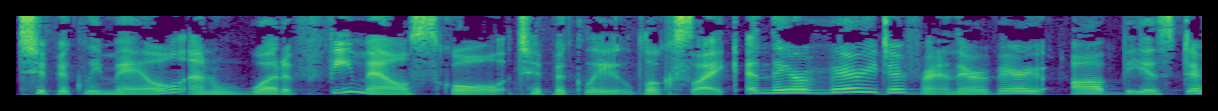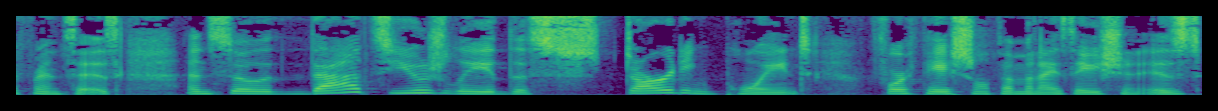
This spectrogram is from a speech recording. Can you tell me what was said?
typically male and what a female skull typically looks like. And they are very different and there are very obvious differences. And so that's usually the starting point for facial feminization is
